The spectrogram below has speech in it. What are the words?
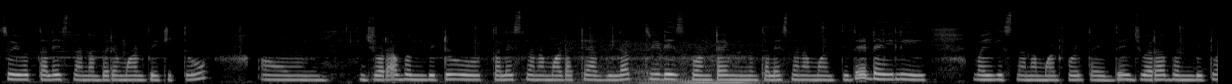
ಸೊ ಇವತ್ತು ತಲೆ ಸ್ನಾನ ಬೇರೆ ಮಾಡಬೇಕಿತ್ತು. ಜ್ವರ ಬಂದುಬಿಟ್ಟು ತಲೆ ಸ್ನಾನ ಮಾಡೋಕ್ಕೆ ಆಗಲಿಲ್ಲ ತ್ರೀ ಡೇಸ್ಗೆ ಒನ್ ಟೈಮ್ ತಲೆ ಸ್ನಾನ ಮಾಡ್ತಿದ್ದೆ. ಡೈಲಿ ಮೈಗೆ ಸ್ನಾನ ಮಾಡ್ಕೊಳ್ತಾ ಇದ್ದೆ. ಜ್ವರ ಬಂದುಬಿಟ್ಟು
